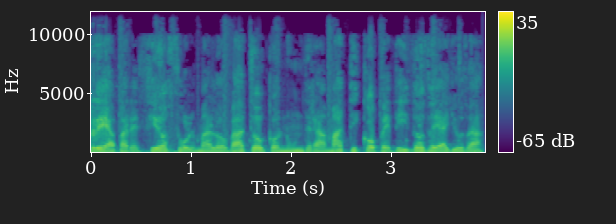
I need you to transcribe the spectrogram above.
reapareció Zulma Lobato con un dramático pedido de ayuda.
